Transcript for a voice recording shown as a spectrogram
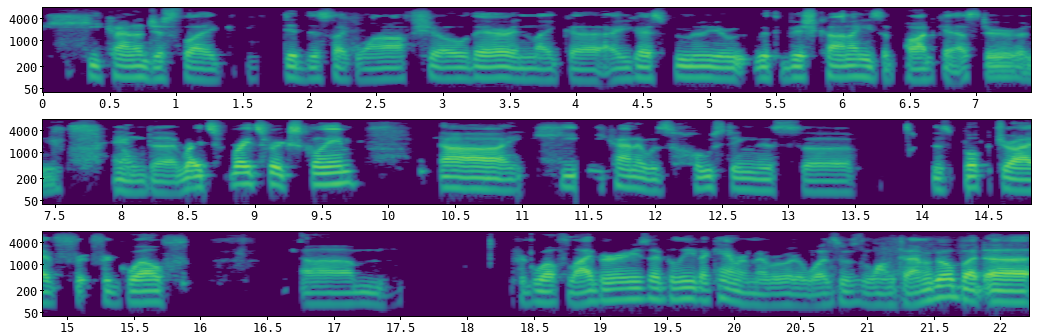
he kind of just like did this like one-off show there, and like, uh, are you guys familiar with Vish Khanna? He's a podcaster and and uh, writes writes for Exclaim. Uh, he, he kind of was hosting this uh, this book drive for, for Guelph um, for Guelph Libraries, I believe. I can't remember what it was. It was a long time ago, but uh,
